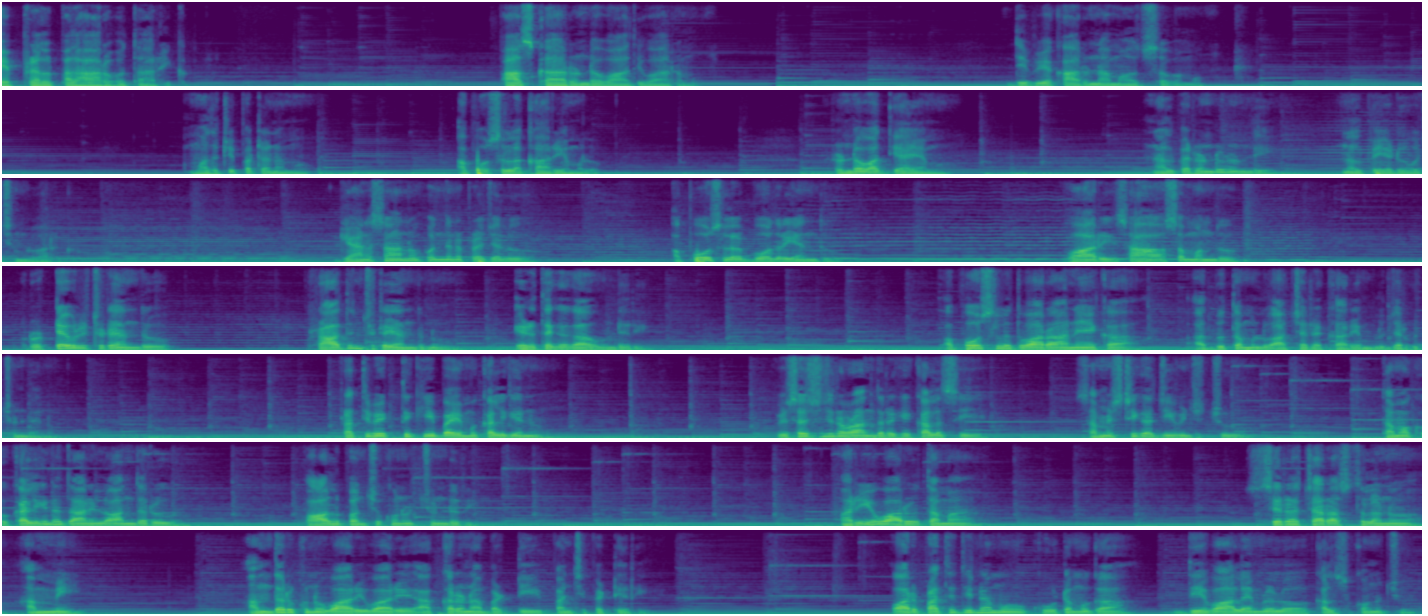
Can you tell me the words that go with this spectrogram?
April పదహారవ తారీఖు. పాస్కా రెండవ ఆదివారము. దివ్య కారుణ మహోత్సవము మొదటి పట్టణము అపోసుల కార్యములు. రెండవ అధ్యాయము నలభై రెండు నుండి నలభై ఏడు వచనముల వరకు. జ్ఞానస్నానం పొందిన ప్రజలు అపోసుల బోధయందు వారి సాహసమందు రొట్టె విరుచుటయందు ప్రార్థించుటయందును ఎడతెగగా ఉండేరి. అపోసుల ద్వారా అనేక అద్భుతములు ఆశ్చర్యకార్యములు జరుగుచుండెను. ప్రతి వ్యక్తికి భయము కలిగాను. విశ్వసించిన వారందరికీ కలిసి సమిష్టిగా జీవించుచు తమకు కలిగిన దానిలో అందరూ పాలు పంచుకొనుచుండిరి. మరియు వారు తమ స్థిరచరస్తులను అమ్మి అందరుకును వారి వారి అక్కరణ బట్టి పంచిపెట్టిరి. వారు ప్రతిదినము కూటముగా దేవాలయములలో కలుసుకొనుచు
